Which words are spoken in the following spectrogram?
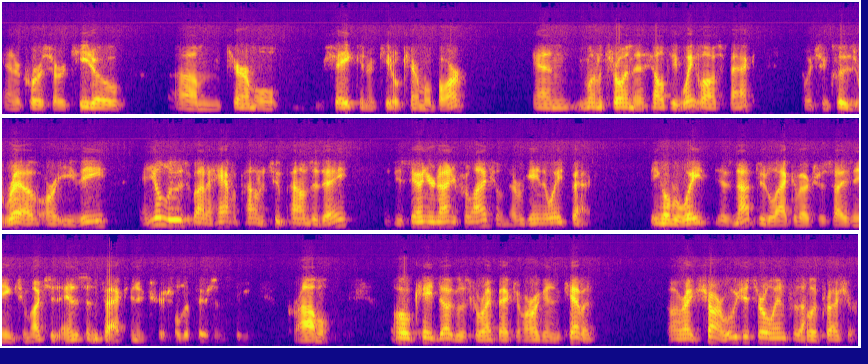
And, of course, our keto um, caramel shake and a keto caramel bar. And you want to throw in the healthy weight loss pack, which includes REV, R-E-V, and you'll lose about a half a pound to two pounds a day. If you stay on your 90 for life, you'll never gain the weight back. Being overweight is not due to lack of exercise and eating too much. It is, in fact, a nutritional deficiency problem. Okay, Doug, let's go right back to Oregon and Kevin. All right, Char, what would you throw in for the blood pressure?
